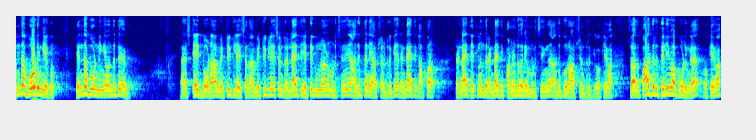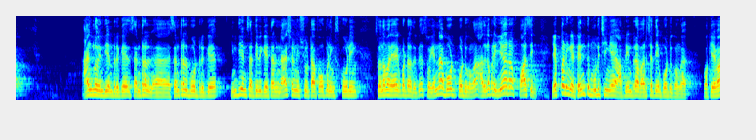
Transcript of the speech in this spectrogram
எந்த போர்டும் கேட்கும் எந்த போர்டு நீங்கள் வந்துட்டு ஸ்டேட் போர்டா மெட்ரிகுலேஷனா மெட்ரிகுலேஷன் ரெண்டாயிரத்தி எட்டுக்கு முன்னால் முடிச்சிருந்தீங்க அதுக்கு தனி ஆப்ஷன் இருக்குது ரெண்டாயிரத்துக்கு அப்புறம் ரெண்டாயிரத்தி எட்டுலேருந்து ரெண்டாயிரத்தி பன்னெண்டு வரையும் முடிச்சிங்க அதுக்கு ஒரு ஆப்ஷன் இருக்குது ஓகேவா ஸோ அதை பார்த்துட்டு தெளிவாக போடுங்க. ஓகேவா ஆங்கிலோ இந்தியன் இருக்குது சென்ட்ரல் சென்ட்ரல் போர்டு இருக்குது இந்தியன் சர்டிஃபிகேட்டல் national institute of opening schooling so இந்த மாதிரி ஏகப்பட்டது இருக்குது ஸோ என்ன போர்டு போட்டுக்கோங்க? அதுக்கப்புறம் இயர் ஆஃப் பாசிங் எப்போ நீங்கள் டென்த்து முடிச்சிங்க அப்படின்ற வருஷத்தையும் போட்டுக்கோங்க. ஓகேவா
